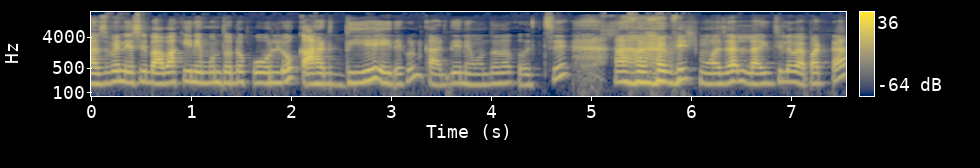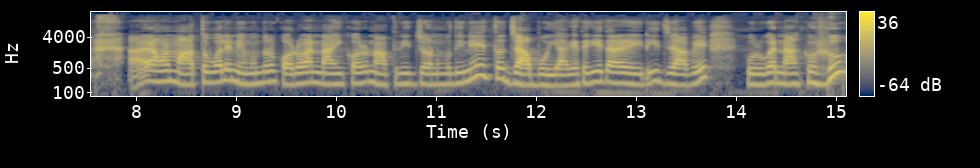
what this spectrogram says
হাজব্যান্ড এসে বাবাকে নেমন্তন্ন করল কার্ড দিয়ে, এই দেখুন কার্ড দিয়ে নেমন্তন্ন করছে। বেশ মজার লাগছিল ব্যাপারটা। আর আমার মা তো বলে, নেমন্তন্ন করো আর নাই করো, নাতনির জন্মদিনে তো যাবই, আগে থেকেই তারা রেডি যাবে, করুক আর না করুক।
